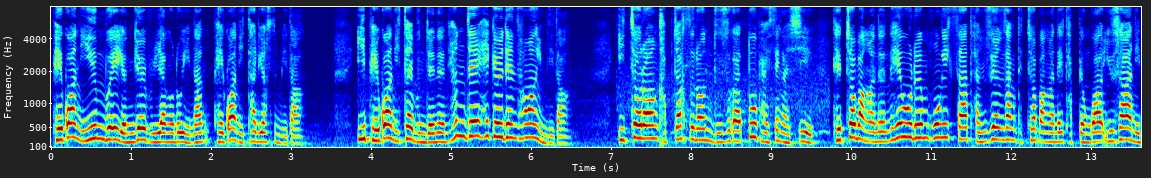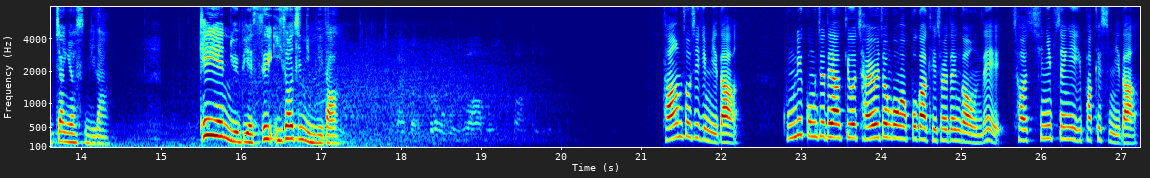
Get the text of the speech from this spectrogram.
배관 이음부의 연결 불량으로 인한 배관 이탈이었습니다. 이 배관 이탈 문제는 현재 해결된 상황입니다. 이처럼 갑작스러운 누수가 또 발생할 시 대처 방안은 해오름 홍익사 단수현상 대처 방안의 답변과 유사한 입장이었습니다. KNUBS 이서진입니다. 다음 소식입니다. 국립공주대학교 자율전공학부가 개설된 가운데 첫 신입생이 입학했습니다.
